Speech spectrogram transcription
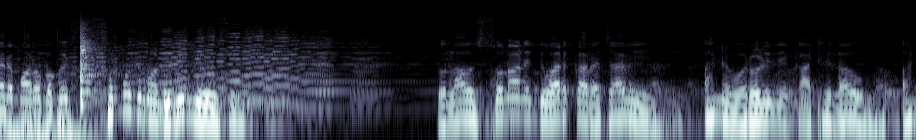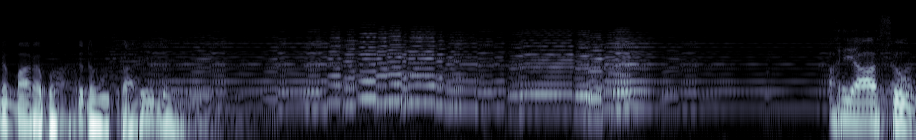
અત્યારે મારો ભગત સમુદ્રમાં ડૂબી ગયો છે. તો લાવ સોનાની દ્વારકા રચાવી અને વરોળીને કાંઠે લાવું અને મારા ભક્તને હું તારી લઉં. અરે આ શું?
